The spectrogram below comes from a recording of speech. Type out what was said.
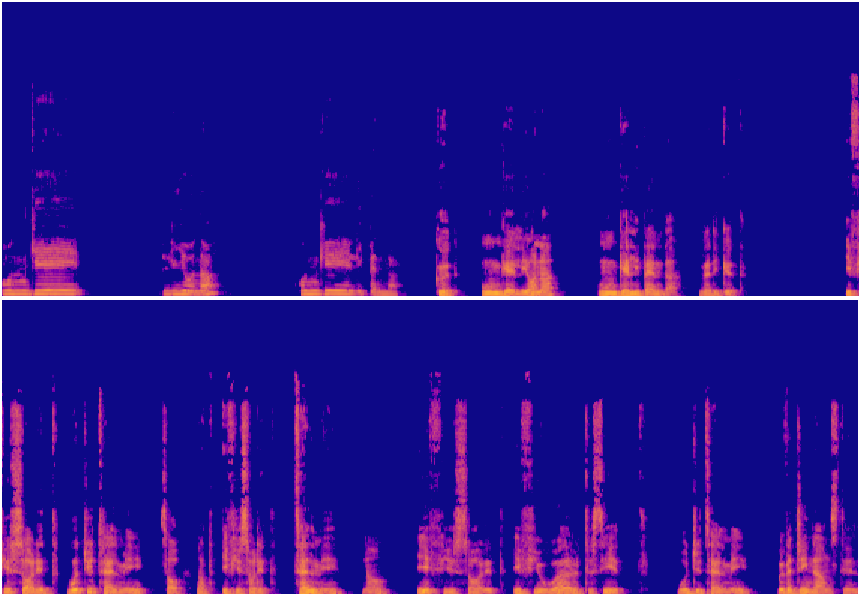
unge liona, unge lipenda, Good. Unge liona, unge lipenda. Very good. If you saw it, would you tell me? So, not if you saw it, tell me. No. If you saw it, if you were to see it, would you tell me? With a G noun still.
